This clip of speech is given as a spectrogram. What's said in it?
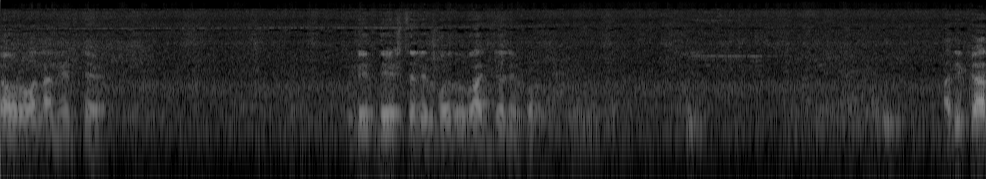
ಗೌರವವನ್ನ ನೀಡ್ತೇವೆ. ಇಡೀ ದೇಶದಲ್ಲಿರ್ಬೋದು, ರಾಜ್ಯದಲ್ಲಿರ್ಬೋದು. ಅಧಿಕಾರ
